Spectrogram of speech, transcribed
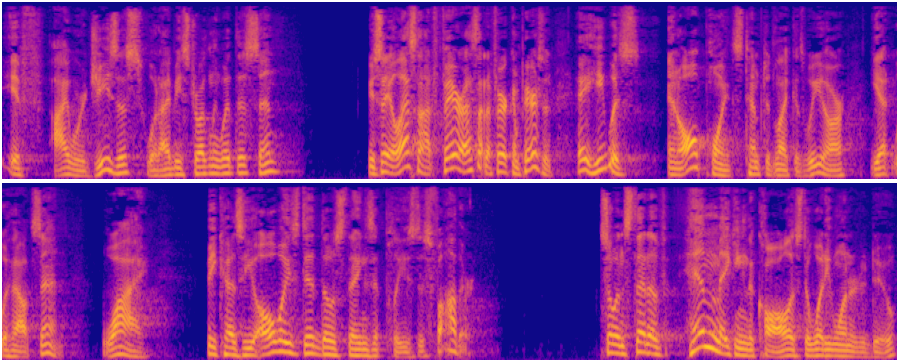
if I were Jesus, would I be struggling with this sin? You say, well, that's not fair. That's not a fair comparison. Hey, he was in all points tempted like as we are, yet without sin. Why? Because he always did those things that pleased his father. So instead of him making the call as to what he wanted to do,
